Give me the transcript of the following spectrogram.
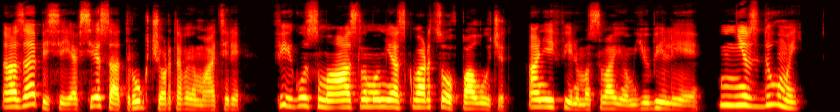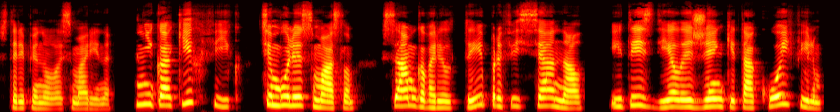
А записи я все сотру к чертовой матери. Фигу с маслом у меня Скворцов получит, а не фильм о своем юбилее. Не вздумай, встрепенулась Марина. Никаких фиг, тем более с маслом. Сам говорил, ты профессионал, и ты сделаешь Женьке такой фильм,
